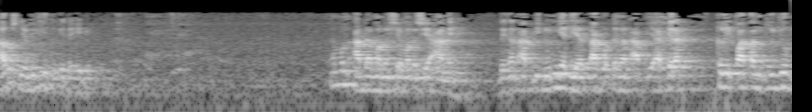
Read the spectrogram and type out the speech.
Harusnya begitu kita hidup. Namun ada manusia-manusia aneh. Dengan api dunia dia takut, dengan api akhirat kelipatan 70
